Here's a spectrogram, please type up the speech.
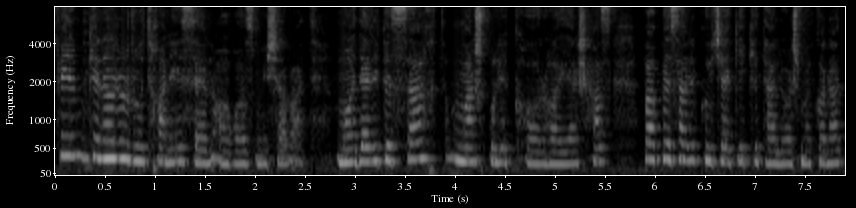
فیلم کنار رودخانه سن آغاز می شود. مادری که سخت مشغول کارهایش هست و پسر کوچکی که تلاش می کند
